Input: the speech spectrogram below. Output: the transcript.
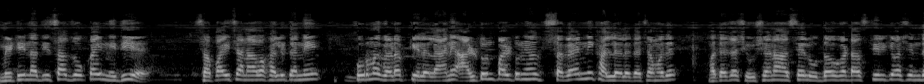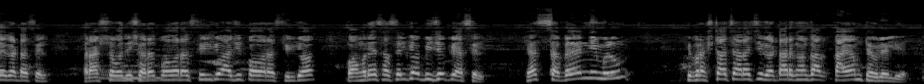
मिठी नदीचा जो काही निधी आहे सफाईच्या नावाखाली त्यांनी पूर्ण गडप केलेला आहे. आणि आलटून पालटून ह्या सगळ्यांनी खाल्लेलं आहे त्याच्यामध्ये. मग त्याच्या शिवसेना असेल उद्धव गट असतील किंवा शिंदे गट असेल राष्ट्रवादी शरद पवार असतील किंवा अजित पवार असतील किंवा काँग्रेस असेल किंवा बीजेपी असेल ह्या सगळ्यांनी मिळून ही भ्रष्टाचाराची गटारगंगा कायम ठेवलेली आहे.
